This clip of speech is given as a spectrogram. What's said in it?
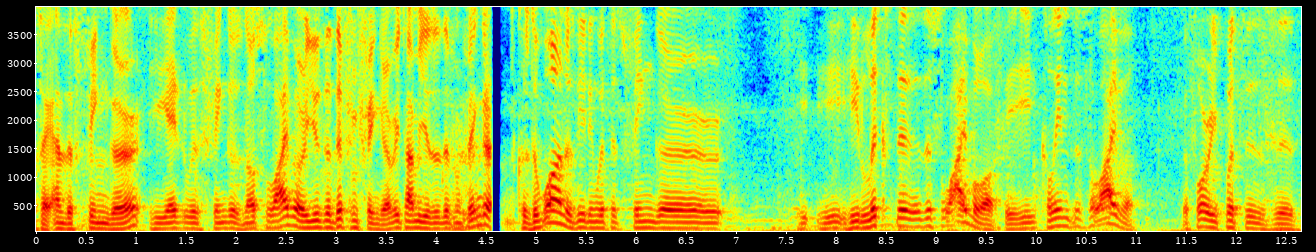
second, and the finger, he ate it with fingers, no saliva, or use a different finger. Every time he uses a different finger. Because the one who's eating with his finger, he, he, he licks the, the saliva off. He cleans the saliva before he puts his, his,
